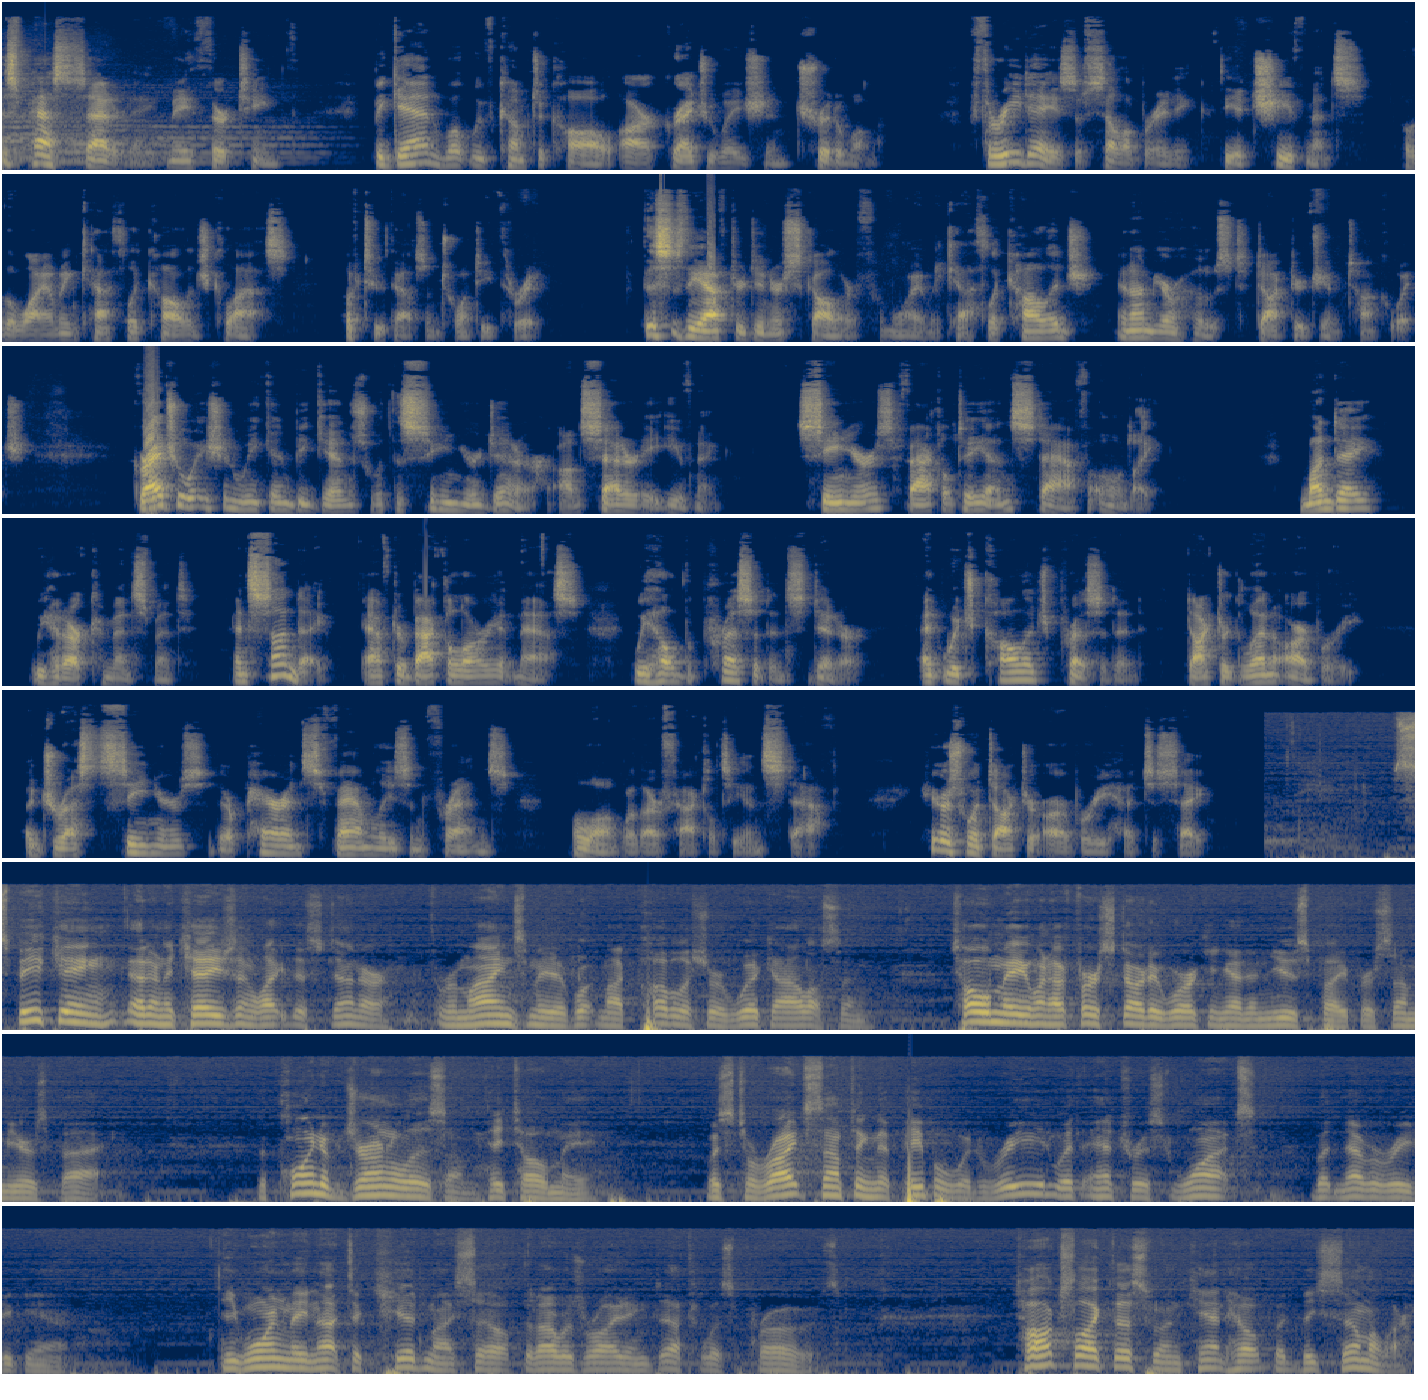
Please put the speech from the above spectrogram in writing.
This past Saturday, May 13th, began what we've come to call our graduation Triduum. Three days of celebrating the achievements of the Wyoming Catholic College class of 2023. This is the After Dinner Scholar from Wyoming Catholic College, and I'm your host, Dr. Jim Tonkowich. Graduation weekend begins with the senior dinner on Saturday evening. Seniors, faculty, and staff only. Monday, we had our commencement, and Sunday, after baccalaureate mass, we held the President's Dinner, at which college president Dr. Glenn Arbery addressed seniors, their parents, families, and friends, along with our faculty and staff. Here's what Dr. Arbery had to say. Speaking at an occasion like this dinner reminds me of what my publisher, Wick Allison, told me when I first started working at a newspaper some years back. The point of journalism, he told me, was to write something that people would read with interest once but never read again. He warned me not to kid myself that I was writing deathless prose. Talks like this one can't help but be similar.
